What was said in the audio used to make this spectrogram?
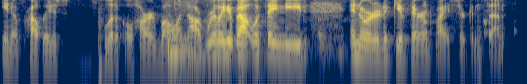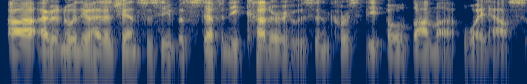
you know probably just political hardball and not really about what they need in order to give their advice or consent. Uh, I don't know whether you had a chance to see, but Stephanie Cutter, who was in, of course, the Obama White House,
